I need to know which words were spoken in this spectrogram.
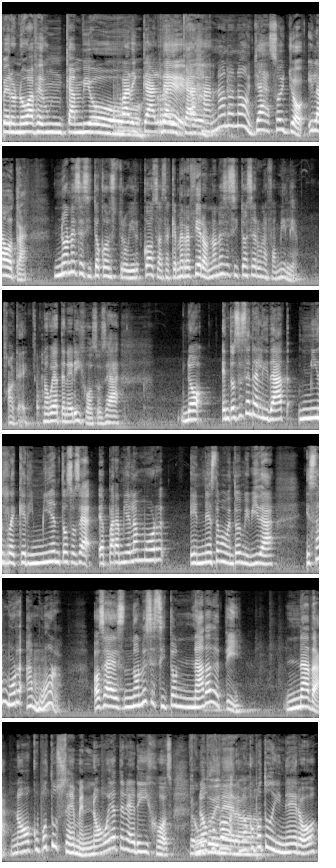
pero no va a haber un cambio radical. de- radical. ajá, no, no, no, ya soy yo. Y la otra, no necesito construir cosas. ¿A qué me refiero? No necesito hacer una familia. Ok. no voy a tener hijos, o sea, no. Entonces, en realidad, mis requerimientos, o sea, eh, para mí el amor en este momento de mi vida es amor, amor. O sea, es no necesito nada de ti. Nada, no ocupo tu semen, no voy a tener hijos, No no ocupo dinero, no ocupo tu dinero.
